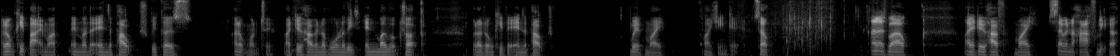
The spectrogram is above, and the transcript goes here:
I don't keep that in my in my in the pouch because I don't want to. I do have another one of these in my rucksack, but I don't keep it in the pouch with my hygiene kit. So, and as well, I do have my seven and a half litre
